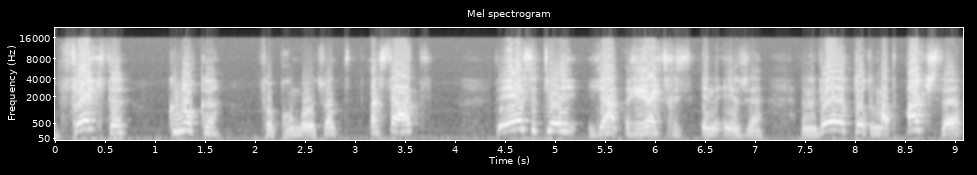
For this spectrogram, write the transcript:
vechten, knokken voor promotie. Want er staat, de eerste twee gaan rechts in de eerste. En de derde tot en met achtste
